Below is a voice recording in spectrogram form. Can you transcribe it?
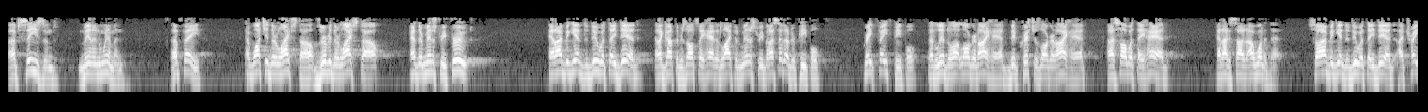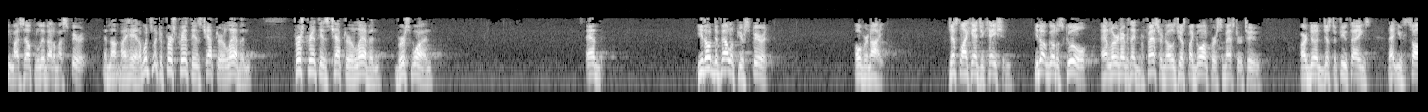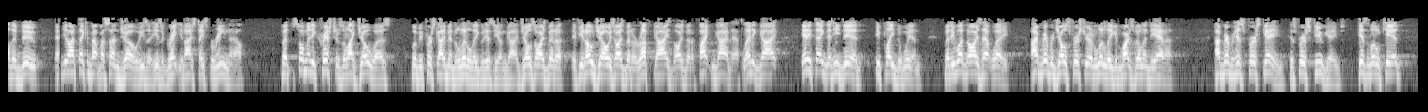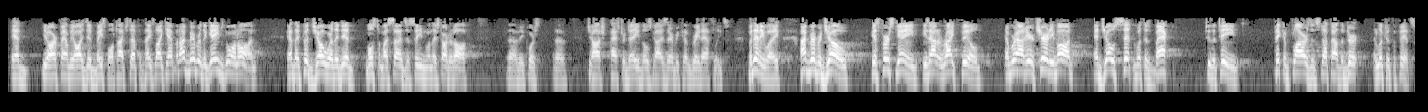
of seasoned men and women of faith and watching their lifestyle, observing their lifestyle and their ministry fruit. And I began to do what they did and I got the results they had in life and ministry. But I sat under people, great faith people that lived a lot longer than I had, been Christians longer than I had, and I saw what they had. And I decided I wanted that. So I began to do what they did. I trained myself to live out of my spirit and not my head. I want you to look at 1 Corinthians chapter 11. 1 Corinthians chapter 11, verse 1. And you don't develop your spirit overnight. Just like education. You don't go to school and learn everything the professor knows just by going for a semester or two. Or doing just a few things that you saw them do. And you know, I think about my son Joe. He's a, he's a great United States Marine now. But so many Christians are like Joe was when we first got him into Little League was a young guy. Joe's always been a, if you know Joe, he's always been a rough guy. He's always been a fighting guy, an athletic guy. Anything that he did, he played to win. But he wasn't always that way. I remember Joe's first year in Little League in Martinsville, Indiana. I remember his first game, his first few games. He was a little kid and, you know, our family always did baseball type stuff and things like that. But I remember the games going on and they put Joe where they did most of my sons, it seemed, when they started off. Uh, I mean, of course, uh, Josh, Pastor Dave, those guys there become great athletes. But anyway, I remember Joe, his first game, he's out in right field, and we're out here cheering him on, and Joe's sitting with his back to the team, picking flowers and stuff out of the dirt, and looking at the fence.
